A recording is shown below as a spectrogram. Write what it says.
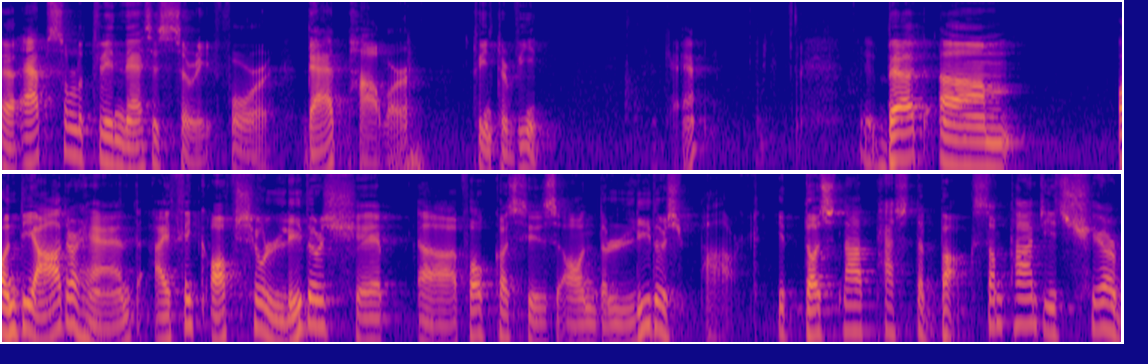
uh, absolutely necessary for that power to intervene. Okay. But um, on the other hand, I think offshore leadership uh, focuses on the leadership part. It does not pass the buck. Sometimes it shares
